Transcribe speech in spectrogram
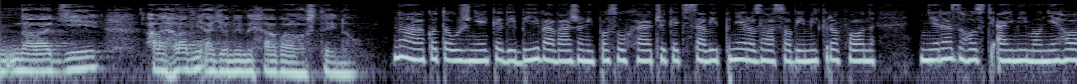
naladí, ale hlavne ať ho nenechával ho stejnou. No a ako to už niekedy býva, vážení poslucháči, keď sa vypne rozhlasový mikrofón, neraz host aj mimo neho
